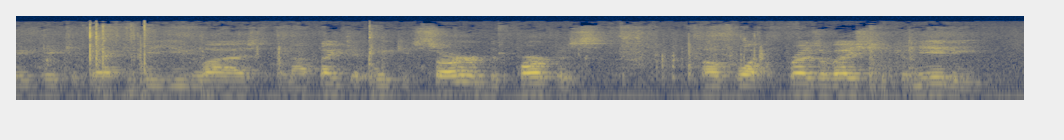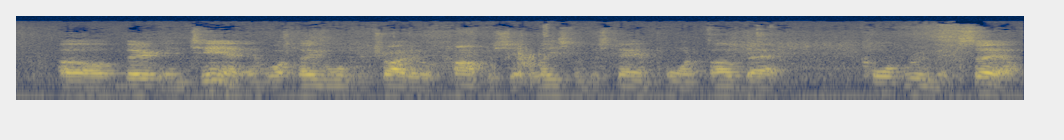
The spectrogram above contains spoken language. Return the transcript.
it, it could, that could be utilized, and I think that we could serve the purpose of what the preservation committee, uh, their intent and what they want to try to accomplish, at least from the standpoint of that courtroom itself.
